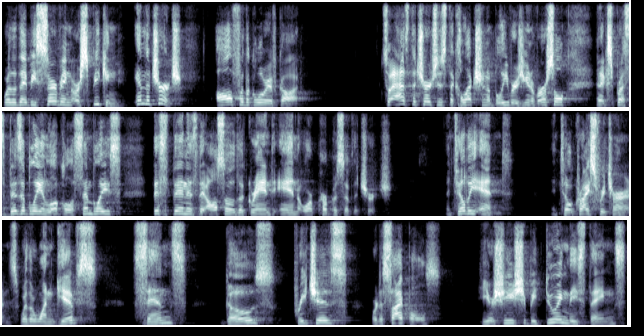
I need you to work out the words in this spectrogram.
whether they be serving or speaking in the church, all for the glory of God. So, as the church is the collection of believers universal and expressed visibly in local assemblies, this then is the, also the grand end or purpose of the church. Until the end, until Christ returns, whether one gives, sins, goes, preaches, or disciples, he or she should be doing these things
